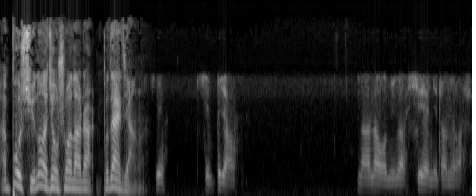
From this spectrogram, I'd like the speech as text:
啊，不许诺就说到这儿，不再讲了。行，行，不讲了。那那我明白，谢谢你，张明老师。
